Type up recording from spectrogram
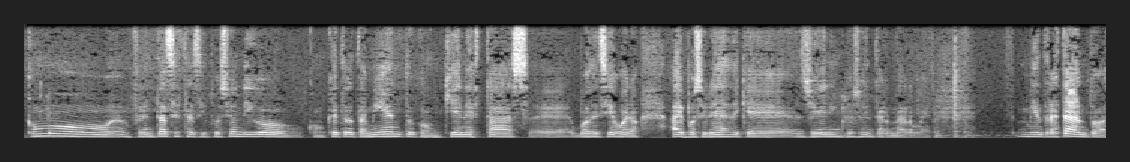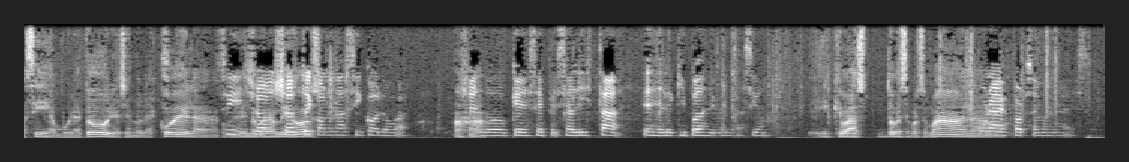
¿cómo enfrentás esta situación? Digo, ¿con qué tratamiento? ¿Con quién estás? Eh, vos decías, bueno, hay posibilidades de que lleguen incluso a internarme. Mientras tanto, así, ambulatoria, yendo a la escuela, sí, yo, yo estoy con una psicóloga, yendo, que es especialista, es del equipo de alimentación. ¿Y que vas dos veces por semana? Una vez por semana es.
